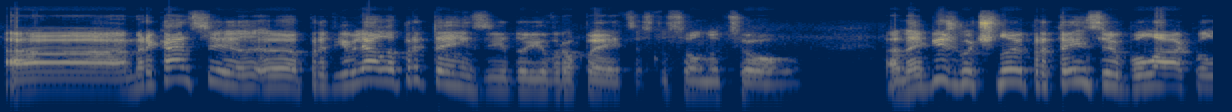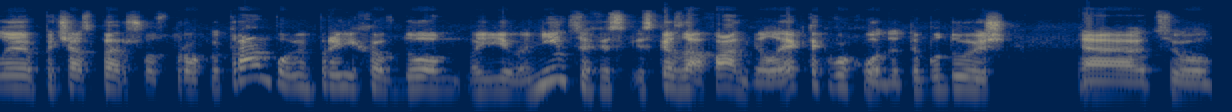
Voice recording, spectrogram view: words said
Американці е, пред'являли претензії до європейців стосовно цього. Найбільш гучною претензією була, коли під час першого строку Трампу він приїхав до німців і, сказав: Ангела, як так виходить? Ти будуєш е, цю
